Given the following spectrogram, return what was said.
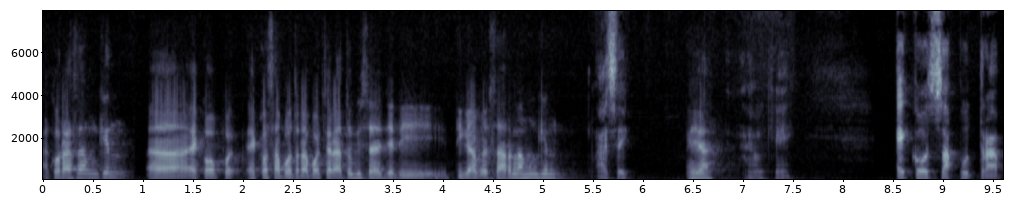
aku rasa mungkin eh, Eko Eko Saputra Poceratu bisa jadi tiga besar lah mungkin. Asik. Iya. Oke. Eko Saputra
